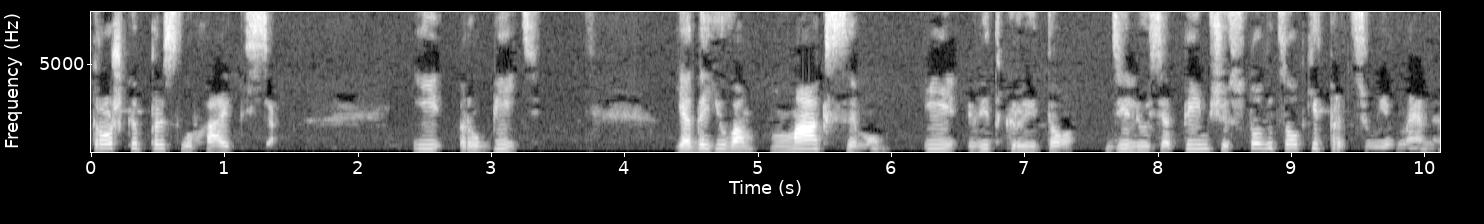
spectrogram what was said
Трошки прислухайтеся і робіть. Я даю вам максимум і відкрито ділюся тим, що 100% працює в мене.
